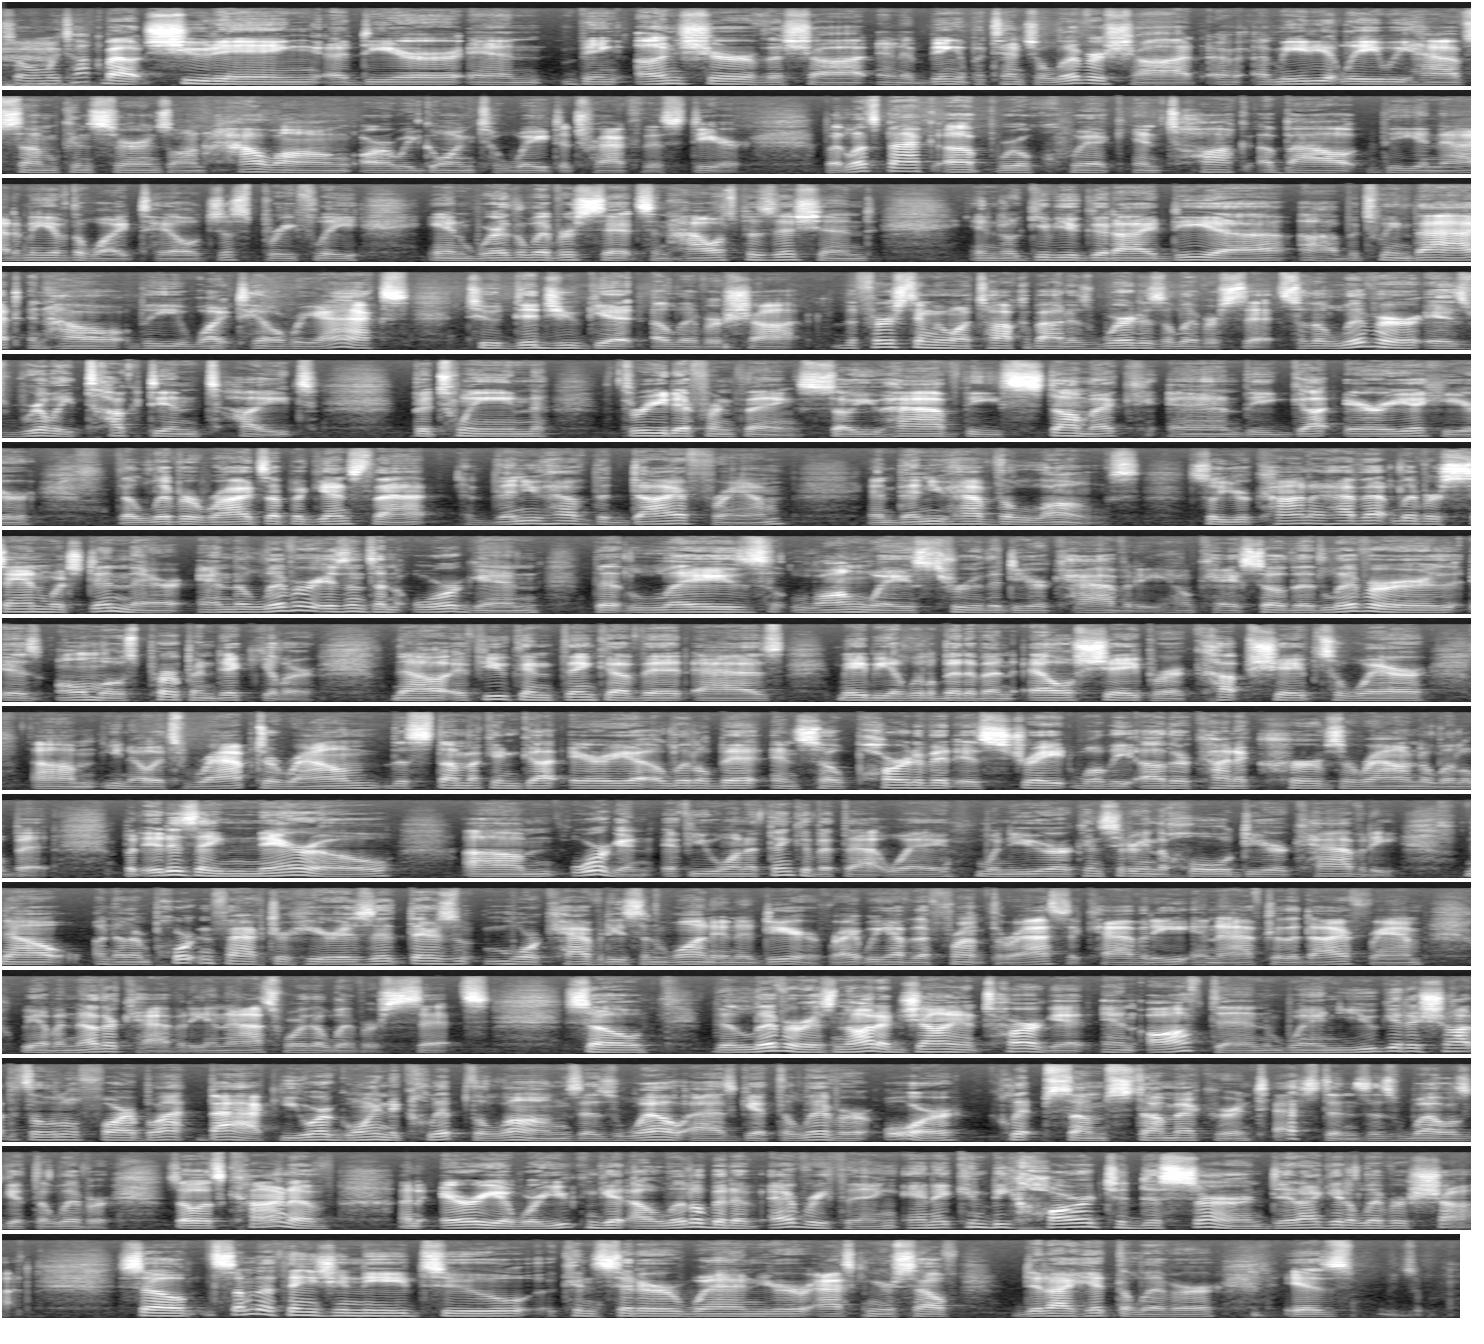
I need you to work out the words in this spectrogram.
So when we talk about shooting a deer and being unsure of the shot and it being a potential liver shot, uh, immediately we have some concerns on how long are we going to wait to track this deer. But let's back up real quick and talk about the anatomy of the whitetail just briefly and where the liver sits and how it's positioned and it'll give you a good idea uh, between that and how the whitetail reacts to did you get a liver shot. The first thing we want to talk about is where does the liver sit? So the liver is really tucked in tight between three different things. So you have the stomach and the gut area here. The liver rides up against that. And then you have the diaphragm and then you have the lungs. So you're kind of have that liver sandwiched in there, and the liver isn't an organ that lays long ways through the deer cavity. Okay, so the liver is, is almost perpendicular. Now, if you can think of it as maybe a little bit of an L shape or a cup shape to where um, you know it's wrapped around the stomach and gut area a little bit, and so part of it is straight while the other kind of curves around a little bit. But it is a narrow um, organ, if you want to think of it that way, when you are considering the whole deer cavity. Now, another important factor here is that there's more cavities than one in a deer, right? We have the front thoracic cavity, and after the diaphragm, we have another cavity, and that's where the liver sits. So the liver is not a giant target, and often when you get a shot that's a little far back, you are going to clip the lungs as well as get the liver, or clip some stomach or intestines as well as get the liver. So it's kind of an area where you can get a little bit of everything and it can be hard to discern, did I get a liver shot? So some of the things you need to consider when you're asking yourself, did I hit the liver is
